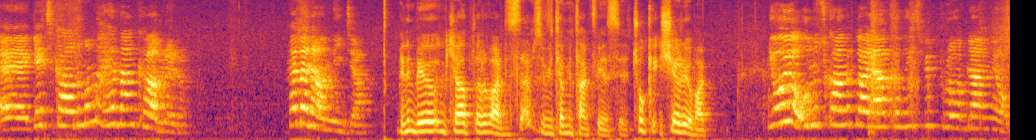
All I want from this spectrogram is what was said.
Ee, geç kaldım ama hemen kavrarım. Hemen anlayacağım. Benim B12 kağıtları vardı. İster misin? Vitamin takviyesi. Çok işe yarıyor bak. Yo yo unutkanlıkla alakalı hiçbir problem yok.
